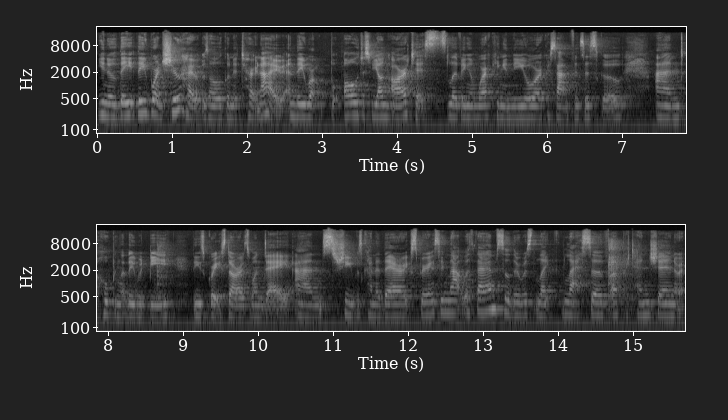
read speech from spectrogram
You know, they, they weren't sure how it was all going to turn out, and they were all just young artists living and working in New York or San Francisco and hoping that they would be these great stars one day. And she was kind of there experiencing that with them, so there was like less of a pretension or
